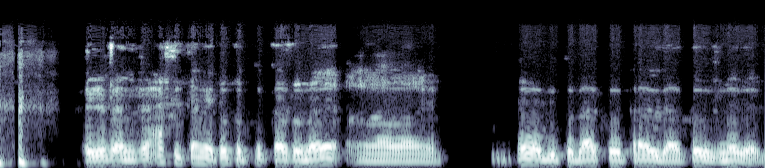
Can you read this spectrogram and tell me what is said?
takže viem, že asi tam je toto pokazané, ale bolo by to dáko opraviť, ale to už neviem.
